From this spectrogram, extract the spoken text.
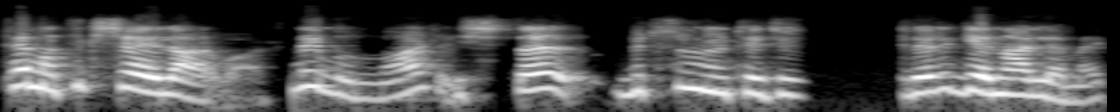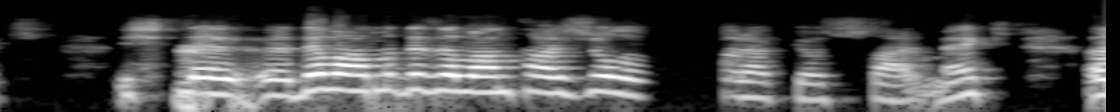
tematik şeyler var. Ne bunlar? İşte bütün mültecileri genellemek, işte e, devamlı dezavantajlı olarak göstermek e,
